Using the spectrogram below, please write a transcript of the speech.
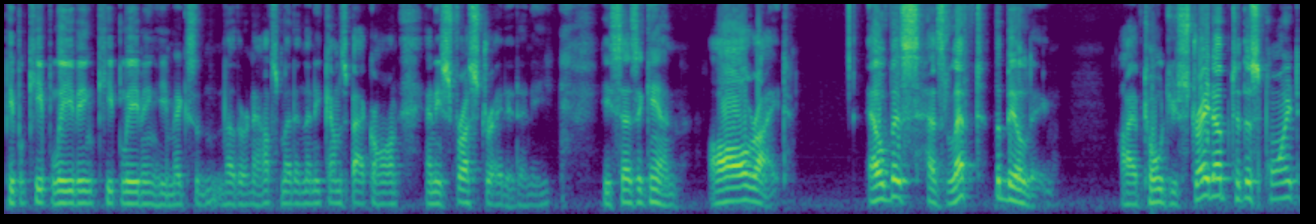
People keep leaving, keep leaving. He makes another announcement, and then he comes back on, and he's frustrated, and he, he says again, All right, Elvis has left the building. I have told you straight up to this point,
